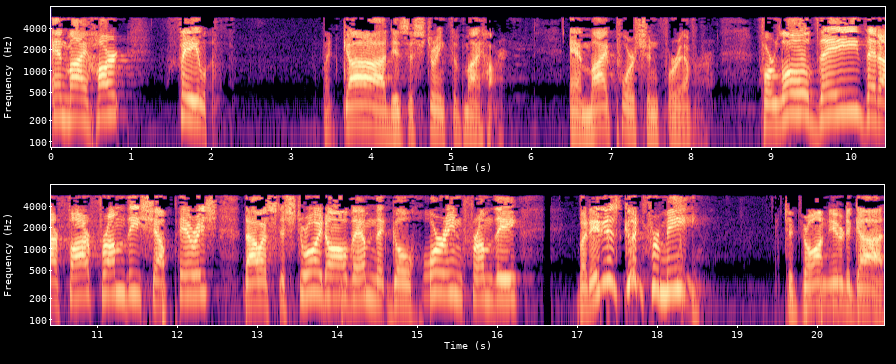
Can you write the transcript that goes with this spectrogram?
and my heart faileth. But God is the strength of my heart and my portion forever. For lo, they that are far from thee shall perish. Thou hast destroyed all them that go whoring from thee. But it is good for me to draw near to God.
